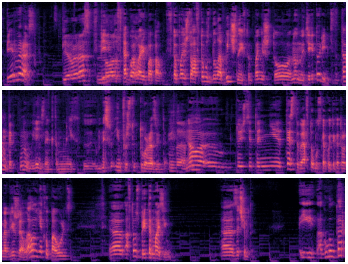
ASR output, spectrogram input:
В первый раз. Первый раз Впилил- но- в такую но- аварию попал. В том плане, что автобус был обычный, в том плане, что ну, на территории где-то там, как, ну, я не знаю, как там у них э, инфраструктура развита. Да. Но, э, то есть, это не тестовый автобус какой-то, который он объезжал, а он ехал по улице. Э, автобус притормозил. э, зачем-то. И, а Google Car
